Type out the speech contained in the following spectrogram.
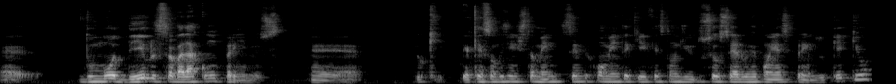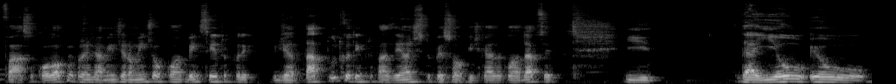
é, do modelo de trabalhar com prêmios. É, o que, a questão que a gente também sempre comenta aqui, a questão de do seu cérebro reconhece prêmios. O que, que eu faço? Eu coloco meu planejamento, geralmente eu acordo bem cedo para poder adiantar tudo que eu tenho para fazer antes do pessoal aqui de casa acordar para você. E daí eu, eu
